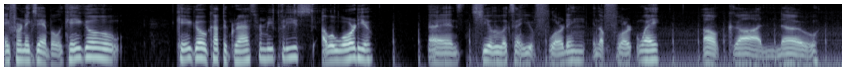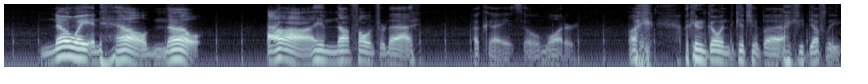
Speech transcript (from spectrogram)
for an example, can you go, can you go cut the grass for me, please? I will ward you. And she looks at you flirting in a flirt way. Oh God, no, no way in hell, no. Ah, I am not falling for that. Okay, so water. I, I couldn't go in the kitchen, but I should definitely.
